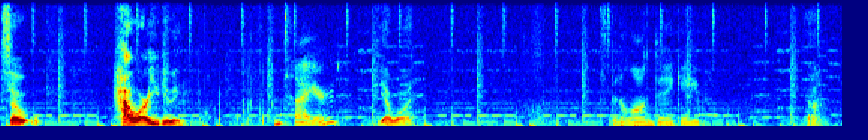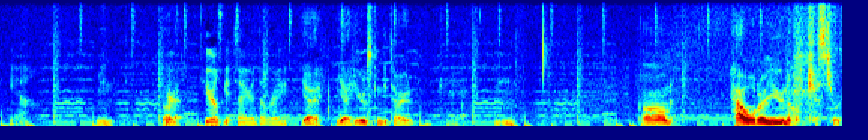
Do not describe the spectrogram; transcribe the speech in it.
so, how are you doing? I'm tired. Yeah, why? It's been a long day, Gabe. Yeah. Yeah. I mean, Hero- not- heroes get tired, though, right? yeah, yeah, heroes can get tired. Okay. hmm Um, how old are you? No, I'm just joking.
